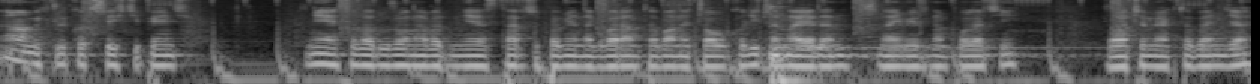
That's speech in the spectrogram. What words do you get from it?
A mam ich tylko 35. Nie jest to za dużo, nawet nie starczy pewnie na gwarantowany czołg. Liczę na jeden, przynajmniej, że nam poleci. Zobaczymy jak to będzie.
